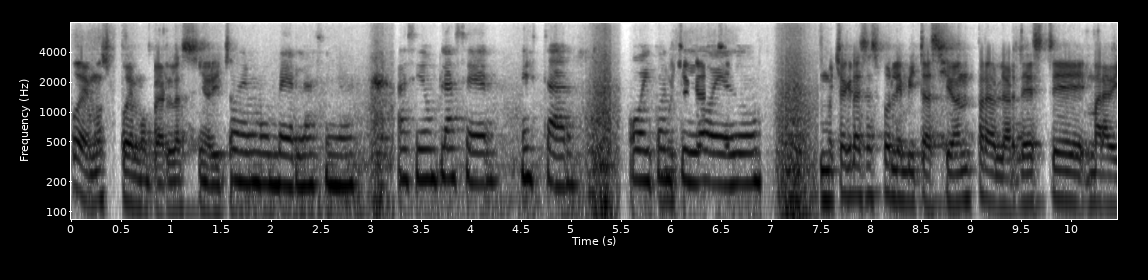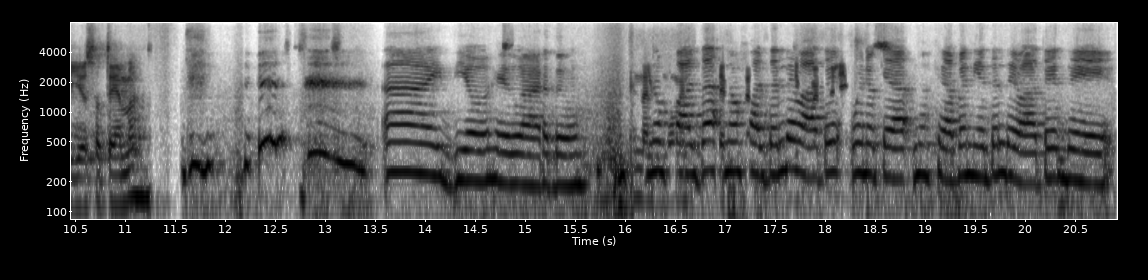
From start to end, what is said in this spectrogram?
podemos, podemos verlas, señorita. Podemos verlas, señor. Ha sido un placer estar hoy contigo, Edu. muchas gracias por la invitación para hablar de este maravilloso tema. Ay, Dios, Eduardo. Nos falta, nos falta el debate, bueno, queda, nos queda pendiente el debate de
